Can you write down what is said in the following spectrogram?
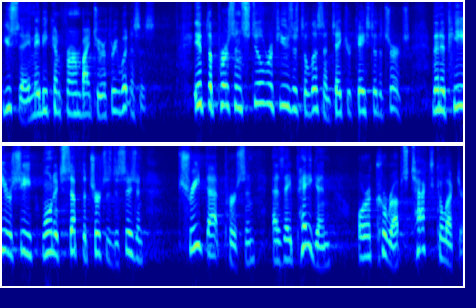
you say may be confirmed by two or three witnesses. If the person still refuses to listen, take your case to the church. Then, if he or she won't accept the church's decision, treat that person as a pagan or a corrupt tax collector.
